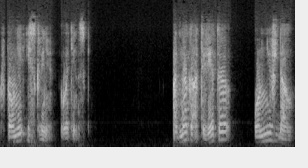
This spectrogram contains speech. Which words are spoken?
Вполне искренне, латинский. Однако ответа он не ждал.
